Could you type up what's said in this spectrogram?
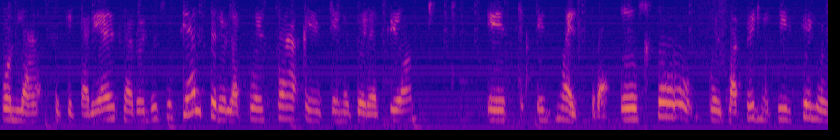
por la Secretaría de Desarrollo Social, pero la puesta en, en operación es, es, nuestra. Esto pues va a permitir que los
